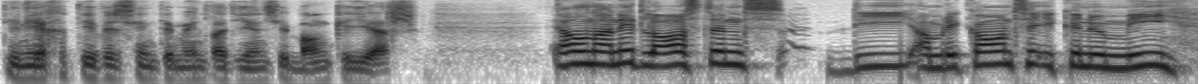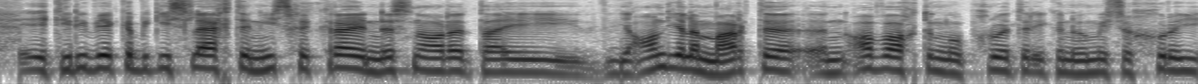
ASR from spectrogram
die negatiewe sentiment wat hier in die banke heers. Elna net laastens die Amerikaanse ekonomie het hierdie week 'n bietjie slegte nuus gekry en dis nadat hy die aandelemarkte in afwagting op groter ekonomiese groei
